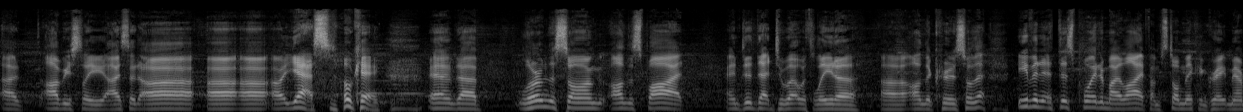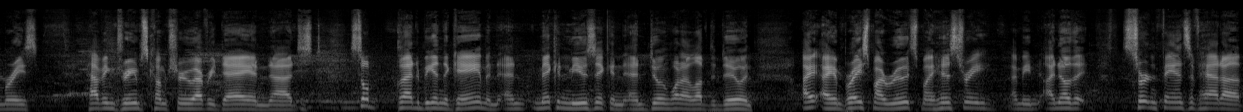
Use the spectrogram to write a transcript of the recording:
uh, obviously I said, uh, uh, uh, uh yes, okay. And uh, learned the song on the spot and did that duet with Lita on the cruise. So that even at this point in my life, I'm still making great memories, having dreams come true every day, and just still glad to be in the game and, and making music and, and doing what I love to do. And I, I embrace my roots, my history. I mean, I know that certain fans have had a,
